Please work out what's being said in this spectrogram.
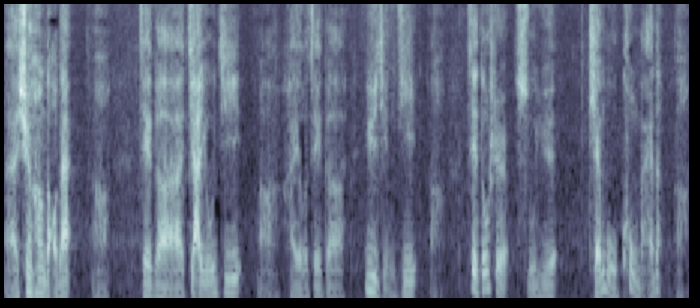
呃巡航导弹啊，这个加油机啊，还有这个预警机啊。这都是属于填补空白的啊。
